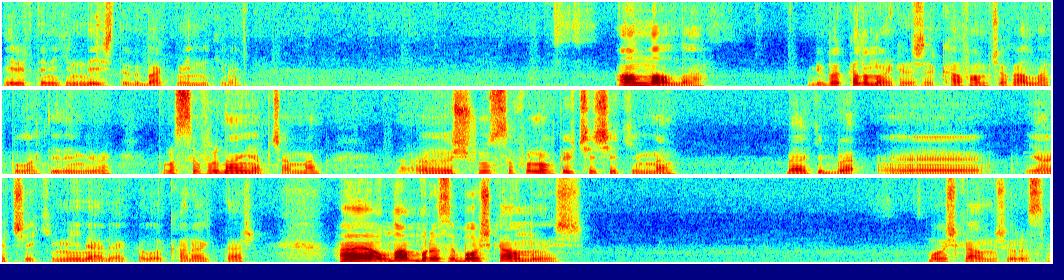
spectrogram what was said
Herif de nickini değiştirdi. Bakmayın nickine. Allah Allah. Bir bakalım arkadaşlar. Kafam çok allak bullak dediğim gibi. Bunu sıfırdan yapacağım ben. Ee, şunu 0.3'e çekeyim ben. Belki be, eee, yer çekimiyle alakalı karakter. Ha ulan burası boş kalmış. Boş kalmış orası.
